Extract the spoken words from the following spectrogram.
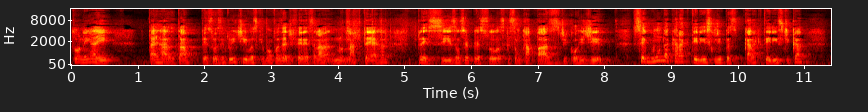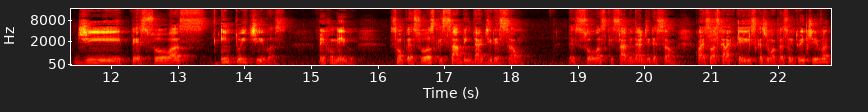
tô nem aí. Tá errado, tá? Pessoas intuitivas que vão fazer a diferença na, na Terra precisam ser pessoas que são capazes de corrigir. Segunda característica de, característica de pessoas intuitivas. Vem comigo. São pessoas que sabem dar direção. Pessoas que sabem dar direção. Quais são as características de uma pessoa intuitiva?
